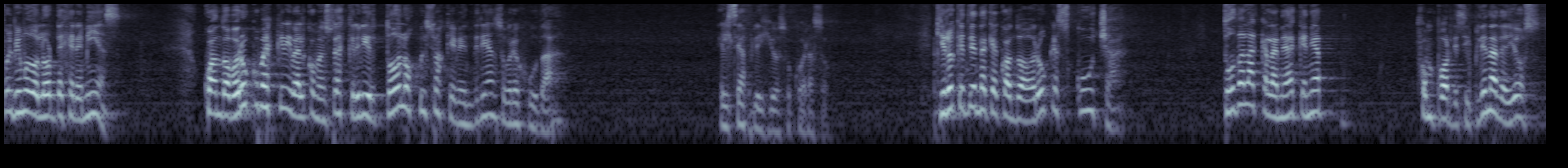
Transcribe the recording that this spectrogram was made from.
Fue el mismo dolor de Jeremías. Cuando Baruch como escribe, él comenzó a escribir todos los juicios que vendrían sobre Judá, él se afligió su corazón. Quiero que entienda que cuando Baruch escucha toda la calamidad que tenía por disciplina de Dios,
